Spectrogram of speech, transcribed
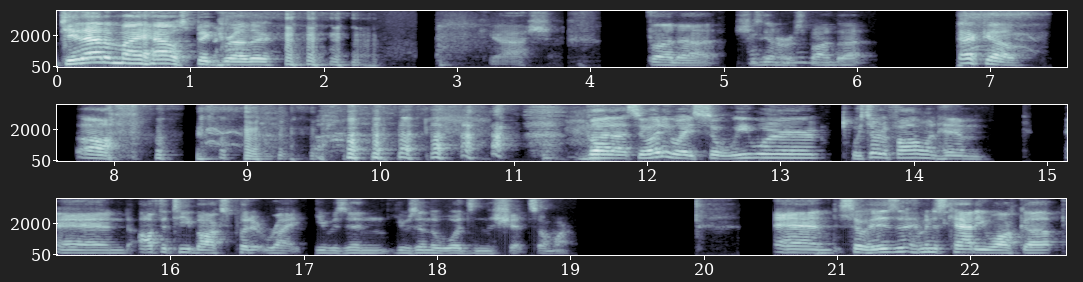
get out of my house, big brother. Gosh, but uh, she's gonna respond to that. Echo off. but uh, so anyway, so we were we started following him, and off the tee box put it right. He was in he was in the woods in the shit somewhere. And so his him and his caddy walk up,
